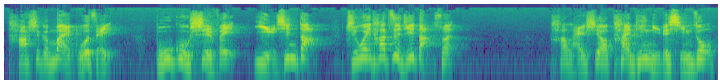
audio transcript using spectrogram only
他是个卖国贼，不顾是非，野心大，只为他自己打算。他来是要探听你的行踪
